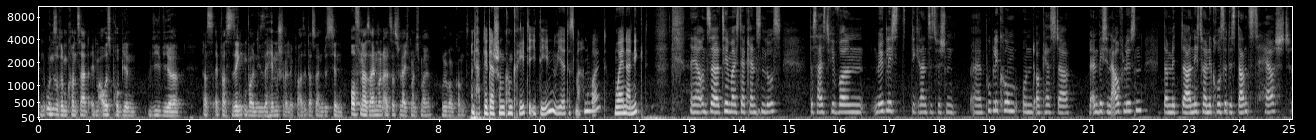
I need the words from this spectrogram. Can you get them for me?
in unserem Konzert eben ausprobieren, wie wir das etwas senken wollen, diese Hemmschwelle quasi, dass wir ein bisschen offener sein wollen, als das vielleicht manchmal rüberkommt. Und habt ihr da schon konkrete Ideen, wie ihr das machen wollt? Moena nickt. Naja, unser Thema ist ja grenzenlos. Das heißt, wir wollen möglichst die Grenze zwischen äh, Publikum und Orchester ein bisschen auflösen, damit da nicht so eine große Distanz herrscht.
